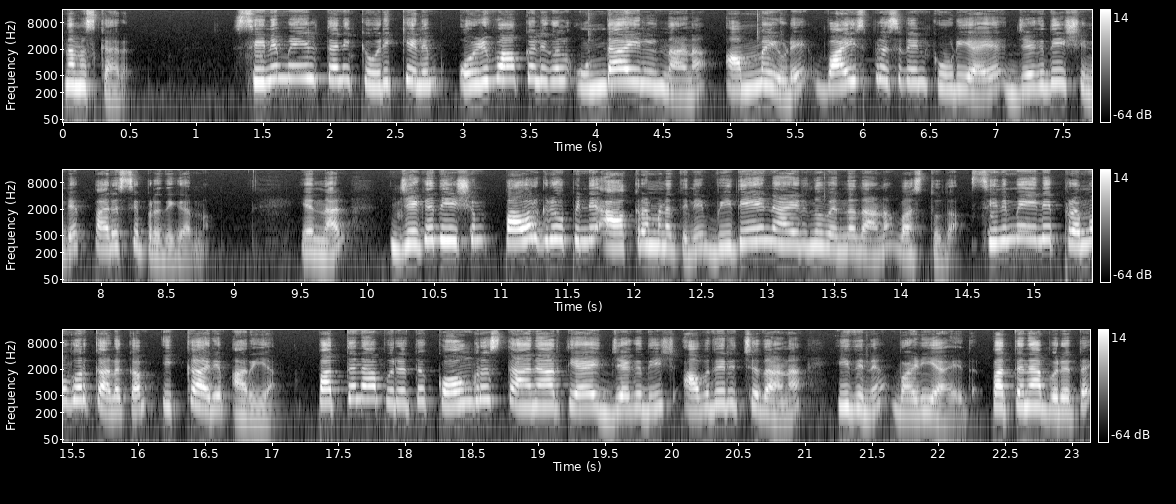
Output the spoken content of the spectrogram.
നമസ്കാരം. സിനിമയിൽ തനിക്ക് ഒരിക്കലും ഒഴിവാക്കലുകൾ ഉണ്ടായില്ലെന്നാണ് അമ്മയുടെ വൈസ് പ്രസിഡന്റ് കൂടിയായ ജഗദീഷിന്റെ പരസ്യ പ്രതികരണം. എന്നാൽ ജഗദീഷും പവർ ഗ്രൂപ്പിന്റെ ആക്രമണത്തിന് വിധേയനായിരുന്നുവെന്നതാണ് വസ്തുത. സിനിമയിലെ പ്രമുഖർക്കടക്കം ഇക്കാര്യം അറിയാം. പത്തനാപുരത്ത് കോൺഗ്രസ് സ്ഥാനാർത്ഥിയായ ജഗദീഷ് അവതരിച്ചതാണ് ഇതിന് വഴിയായത്. പത്തനാപുരത്ത്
